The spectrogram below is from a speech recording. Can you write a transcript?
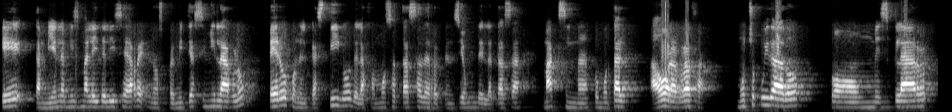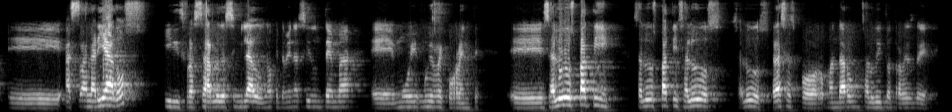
que también la misma ley del ICR nos permite asimilarlo, pero con el castigo de la famosa tasa de retención de la tasa máxima como tal. Ahora, Rafa, mucho cuidado con mezclar eh, asalariados y disfrazarlo de asimilados, ¿no? que también ha sido un tema eh, muy, muy recurrente. Eh, saludos, Patti. Saludos, Patti. Saludos, saludos. Gracias por mandar un saludito a través de,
